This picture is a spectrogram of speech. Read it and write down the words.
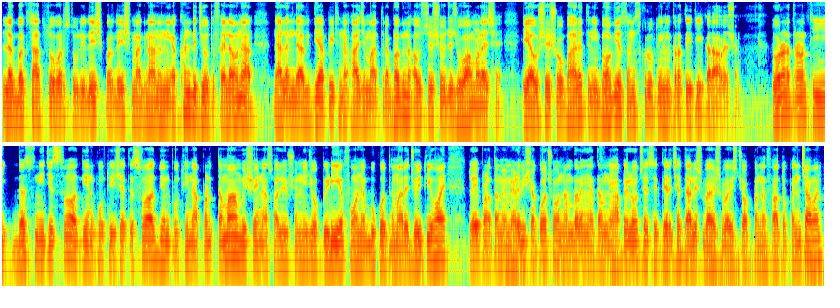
લગભગ સાતસો વર્ષ સુધી દેશ પરદેશમાં જ્ઞાનની અખંડ જ્યોત ફેલાવનાર નાલંદા વિદ્યાપીઠના આજ માત્ર ભગ્ન અવશેષો જ જોવા મળે છે. એ અવશેષો ભારતની ભવ્ય સંસ્કૃતિની પ્રતીતિ કરાવે છે. ધોરણ ત્રણથી દસની જે સ્વ અધ્યયન પોથી છે, તે સ્વ અધ્યયન પોથીના પણ તમામ વિષયના સોલ્યુશનની જો પીડીએફો અને બુકો તમારે જોઈતી હોય, તો એ પણ તમે મેળવી શકો છો. નંબર અહીંયા તમને આપેલો છે, સિત્તેર, છેતાલીસ, બાવીસ બાવીસ, ચોપન અથવા તો પંચાવન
